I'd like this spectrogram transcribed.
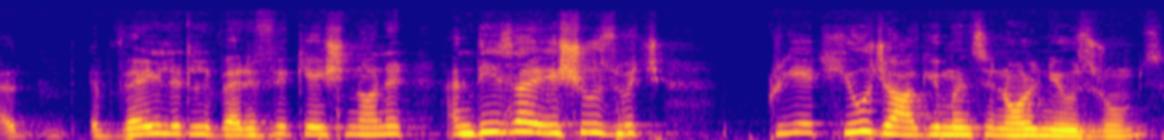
uh, very little verification on it. And these are issues which create huge arguments in all newsrooms.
